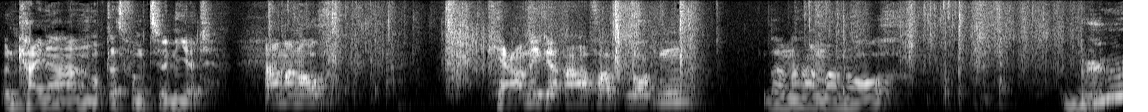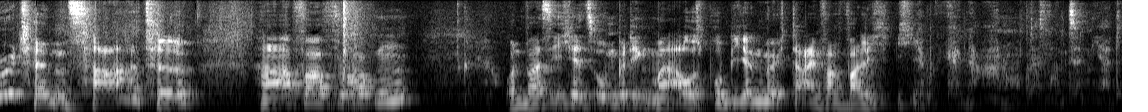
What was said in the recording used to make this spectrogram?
und keine Ahnung, ob das funktioniert haben wir noch kernige Haferflocken. Dann haben wir noch blütenzarte Haferflocken. Und was ich jetzt unbedingt mal ausprobieren möchte, einfach weil ich, ich habe keine Ahnung, ob das funktioniert,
